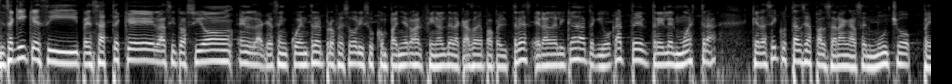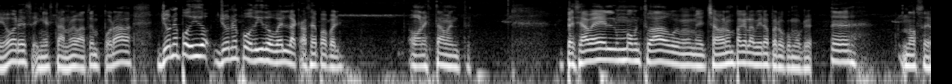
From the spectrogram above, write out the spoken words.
Dice aquí que si pensaste que la situación en la que se encuentra el profesor y sus compañeros al final de la casa de papel 3 era delicada, te equivocaste. El trailer muestra que las circunstancias pasarán a ser mucho peores en esta nueva temporada. Yo no he podido, yo no he podido ver la casa de papel. Honestamente. Empecé a ver un momento dado, me, echaron para que la viera, pero como que... Eh, no sé.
